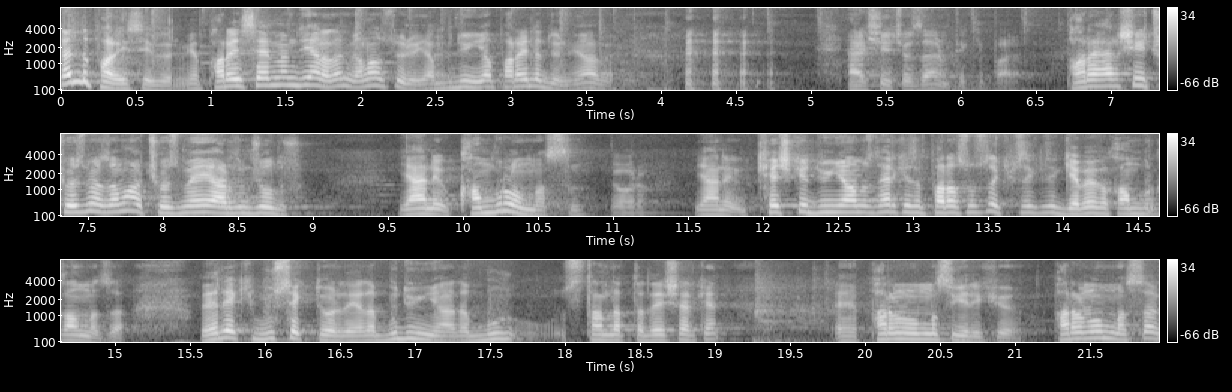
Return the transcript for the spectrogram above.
ben de parayı seviyorum. Ya parayı sevmem diyen adam yalan söylüyor. Ya bu dünya parayla dönüyor abi. Her şeyi çözer mi peki para? Para her şeyi çözmez ama çözmeye yardımcı olur. Yani kambur olmazsın. Doğru. Yani keşke dünyamızda herkesin parası olsa da kimse kimse gebe ve kambur kalmasa. Ve ki bu sektörde ya da bu dünyada bu standartlarda yaşarken e, paran olması gerekiyor. Paran olmazsa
